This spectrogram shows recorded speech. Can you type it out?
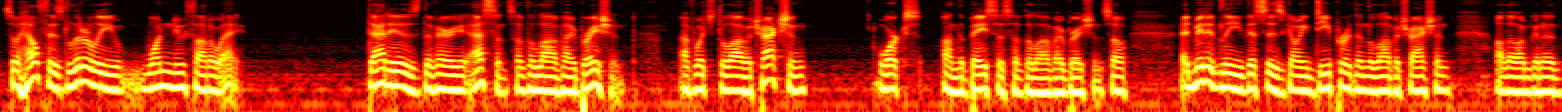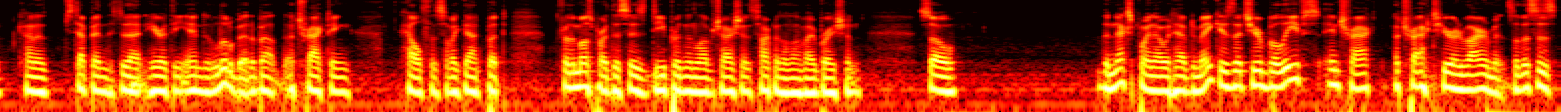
So health is literally one new thought away. That is the very essence of the law of vibration of which the law of attraction works on the basis of the law of vibration. So, admittedly, this is going deeper than the law of attraction, although I'm going to kind of step into that here at the end a little bit about attracting health and stuff like that. But for the most part, this is deeper than the law of attraction. It's talking about the law of vibration. So, the next point I would have to make is that your beliefs attract attract your environment. So this is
